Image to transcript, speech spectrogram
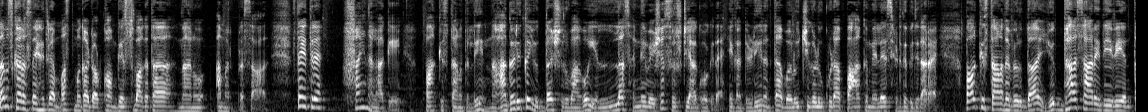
ನಮಸ್ಕಾರ ಸ್ನೇಹಿತರೆ ಮಸ್ತ್ ಮಗ ಡಾಟ್ ಕಾಮ್ಗೆ ಸ್ವಾಗತ. ನಾನು ಅಮರ್ ಪ್ರಸಾದ್. ಸ್ನೇಹಿತರೆ ಫೈನಲ್ ಆಗಿ ಪಾಕಿಸ್ತಾನದಲ್ಲಿ ನಾಗರಿಕ ಯುದ್ಧ ಶುರುವಾಗೋ ಎಲ್ಲ ಸನ್ನಿವೇಶ ಸೃಷ್ಟಿಯಾಗಿ ಹೋಗಿದೆ. ಈಗ ದಿಢೀರಂತ ಬಲೂಚಿಗಳು ಕೂಡ ಪಾಕ್ ಮೇಲೆ ಸಿಡಿದು ಬಿದ್ದಿದ್ದಾರೆ. ಪಾಕಿಸ್ತಾನದ ವಿರುದ್ಧ ಯುದ್ಧ ಸಾರಿದೀವಿ ಅಂತ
